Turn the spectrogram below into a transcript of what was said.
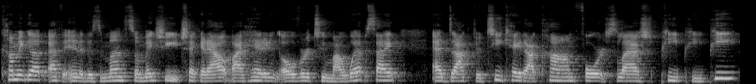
coming up at the end of this month. So make sure you check it out by heading over to my website at drtk.com forward slash PPP.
